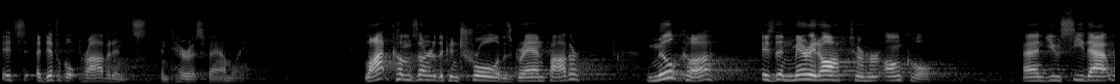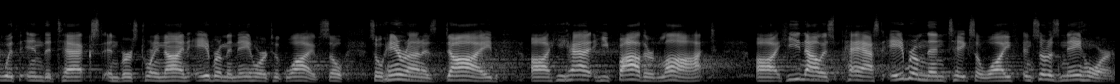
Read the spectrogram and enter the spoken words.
It's a difficult providence in Terah's family. Lot comes under the control of his grandfather. Milcah is then married off to her uncle. And you see that within the text in verse 29. Abram and Nahor took wives. So, so Haran has died. Uh, he, had, he fathered Lot. Uh, he now is passed. Abram then takes a wife, and so does Nahor.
